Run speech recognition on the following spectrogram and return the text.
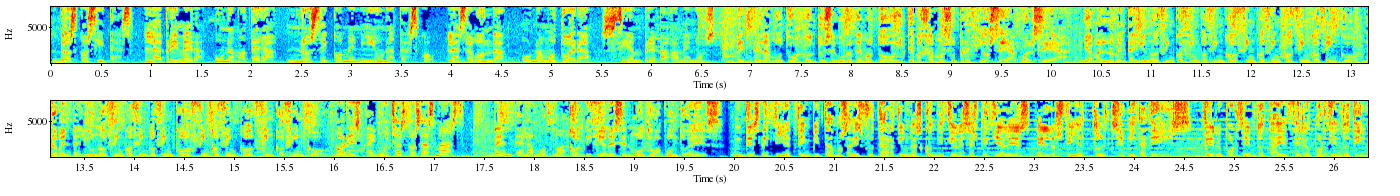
Dos cositas. La primera, una motera no se come ni un atasco. La segunda, una mutuera siempre paga menos. Vente a la mutua con tu seguro de moto y te bajamos su precio sea cual sea. Llama al 91 555 5555. 91 555 5555. Por esta y muchas cosas más, vente a la mutua. Condiciones en mutua.es. Desde Fiat te invitamos a disfrutar de unas condiciones especiales en los Fiat Dolce Vita Days. 0% TAE, 0% TIN.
